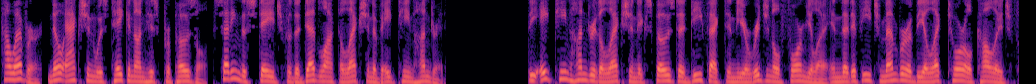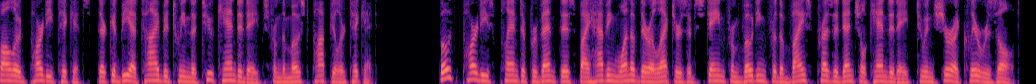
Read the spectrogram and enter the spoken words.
However, no action was taken on his proposal, setting the stage for the deadlocked election of 1800. The 1800 election exposed a defect in the original formula in that if each member of the Electoral College followed party tickets, there could be a tie between the two candidates from the most popular ticket. Both parties planned to prevent this by having one of their electors abstain from voting for the vice presidential candidate to ensure a clear result.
